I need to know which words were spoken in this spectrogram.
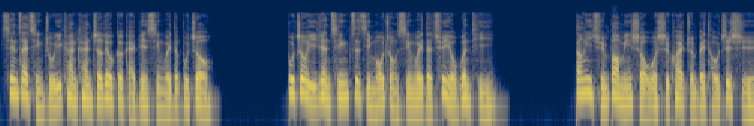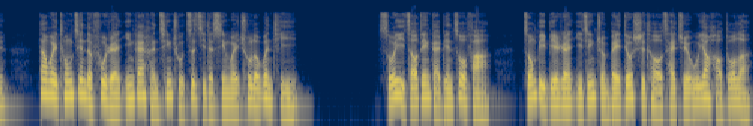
现在，请逐一看看这六个改变行为的步骤。步骤一：认清自己某种行为的确有问题。当一群暴民手握石块准备投掷时，那位通奸的妇人应该很清楚自己的行为出了问题，所以早点改变做法，总比别人已经准备丢石头才觉悟要好多了。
